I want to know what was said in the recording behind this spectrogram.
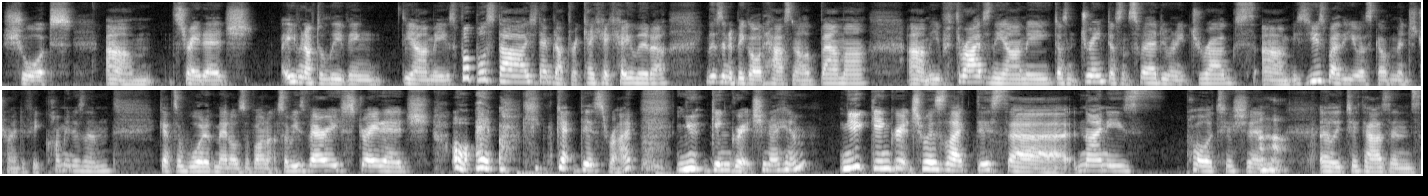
short, um, straight edge. Even after leaving the army, he's football star. He's named after a KKK leader. He lives in a big old house in Alabama. Um, he thrives in the army. Doesn't drink, doesn't swear, do any drugs. Um, he's used by the U.S. government to try and defeat communism gets awarded medals of honor. So he's very straight edge. Oh, and oh, get this right, Newt Gingrich. You know him? Newt Gingrich was like this uh, '90s politician, Uh-huh. early 2000s.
